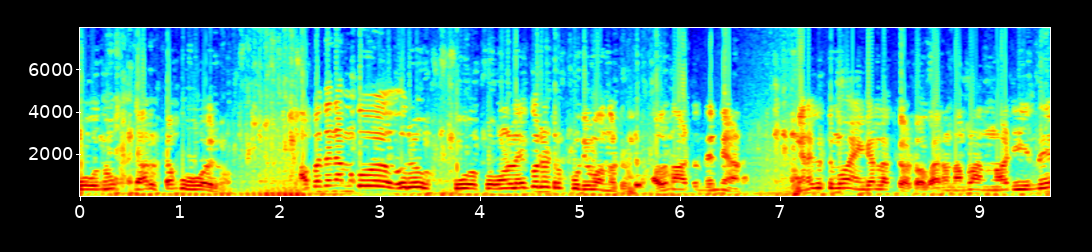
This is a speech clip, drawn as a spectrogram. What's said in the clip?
പോന്നു. ഞാൻ റിട്ടേൺ പോവായിരുന്നു അപ്പൊ തന്നെ നമുക്ക് ഒരു ഫോണിലേക്ക് ഒരു ട്രിപ്പ് കൂടി വന്നിട്ടുണ്ട്. അത് നാട്ടിൽ തന്നെയാണ്. ഇങ്ങനെ കിട്ടുമ്പോൾ ഭയങ്കര ലക്കാട്ടോ കാരണം നമ്മൾ അങ്ങാടിയിൽ നിന്ന്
